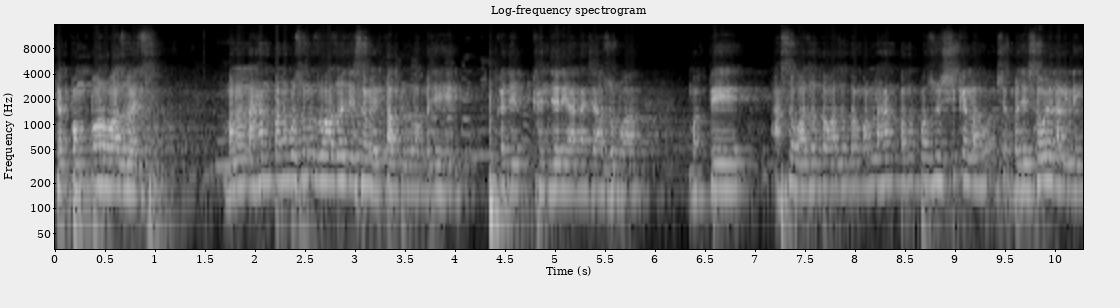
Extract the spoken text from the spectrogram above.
त्या पंपावर वाजवायचं. मला लहानपणापासूनच वाजवायची सवय तबला म्हणजे हे कधी खंजरी आणायचे आजोबा मग ते असं वाजवता वाजवता मला लहानपणापासून शिकायला म्हणजे सवय लागली.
